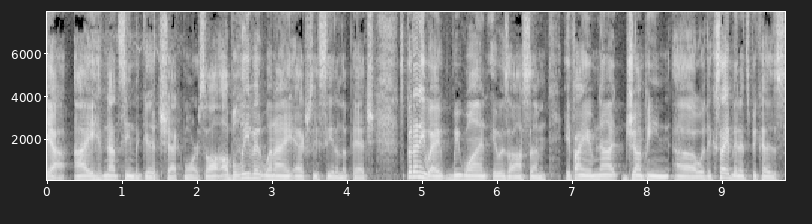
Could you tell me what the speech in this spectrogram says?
Yeah, I have not seen the good Shaq Moore, so I'll, I'll, believe it when I actually see it on the pitch. But anyway, we won. It was awesome. If I am not jumping uh, with excitement, it's because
